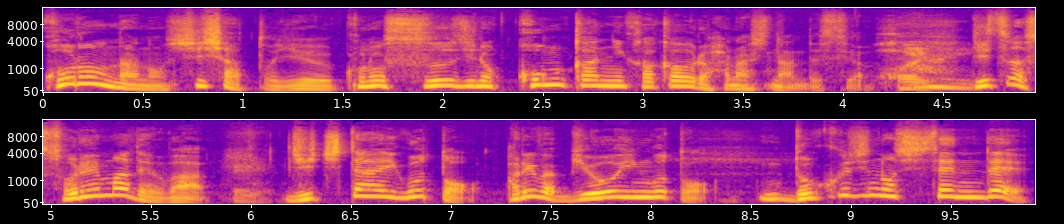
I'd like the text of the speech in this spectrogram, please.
コロナの死者というこの数字の根幹に関わる話なんですよ。はい。実はそれまではええ自治体ごとあるいは病院ごと独自の視線で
